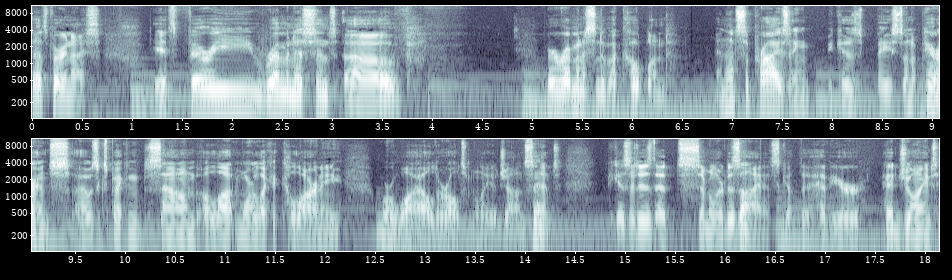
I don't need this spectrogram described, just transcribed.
That's very nice. It's very reminiscent of, very reminiscent of a Copeland. And that's surprising because based on appearance, I was expecting it to sound a lot more like a Killarney or a Wild or ultimately a John Sindt because it is that similar design. It's got the heavier head joint.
